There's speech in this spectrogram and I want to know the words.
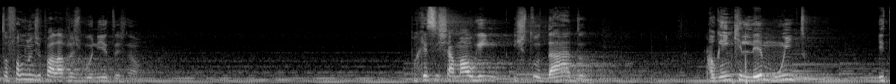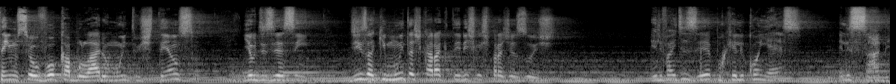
Estou falando de palavras bonitas, não. Porque se chamar alguém estudado, alguém que lê muito e tem o seu vocabulário muito extenso, e eu dizer assim, diz aqui muitas características para Jesus. Ele vai dizer, porque ele conhece, ele sabe.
